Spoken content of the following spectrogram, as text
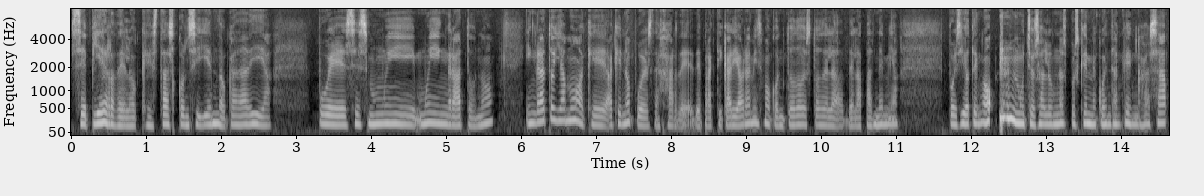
se pierde lo que estás consiguiendo cada día, pues es muy, muy ingrato, ¿no? Ingrato llamo a que, a que no puedes dejar de, practicar y ahora mismo con todo esto de la, de la pandemia, pues yo tengo muchos alumnos pues que me cuentan que en casa,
